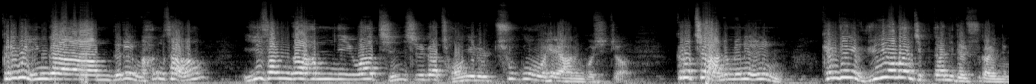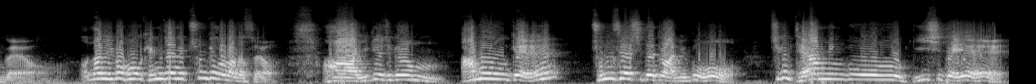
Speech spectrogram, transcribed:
그리고 인간들은 항상 이성과 합리와 진실과 정의를 추구해야 하는 것이죠. 그렇지 않으면은 굉장히 위험한 집단이 될 수가 있는 거예요. 어, 난 이거 보고 굉장히 충격을 받았어요. 아, 이게 지금 암흑의 중세 시대도 아니고 지금 대한민국 이 시대에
